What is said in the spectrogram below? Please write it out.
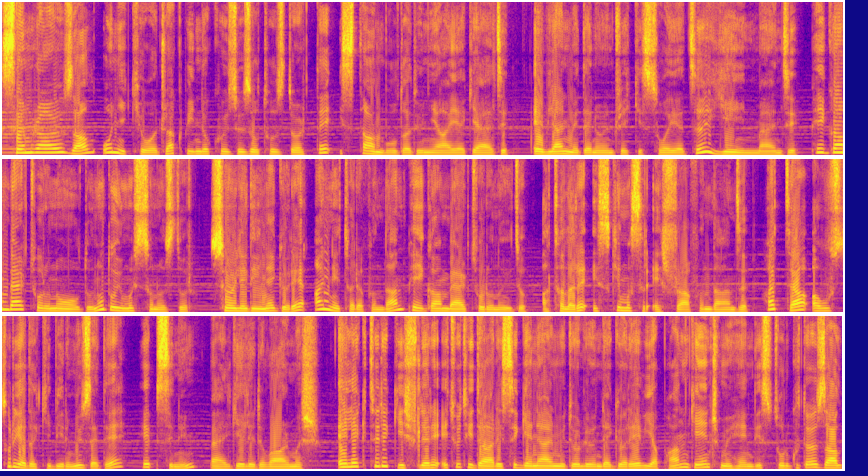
Semra Özal 12 Ocak 1934'te İstanbul'da dünyaya geldi. Evlenmeden önceki soyadı Yeğinmendi. Peygamber torunu olduğunu duymuşsunuzdur. Söylediğine göre anne tarafından peygamber torunuydu. Ataları eski Mısır eşrafındandı. Hatta Avusturya'daki bir müzede hepsinin belgeleri varmış. Elektrik İşleri Etüt İdaresi Genel Müdürlüğü'nde görev yapan genç mühendis Turgut Özal,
